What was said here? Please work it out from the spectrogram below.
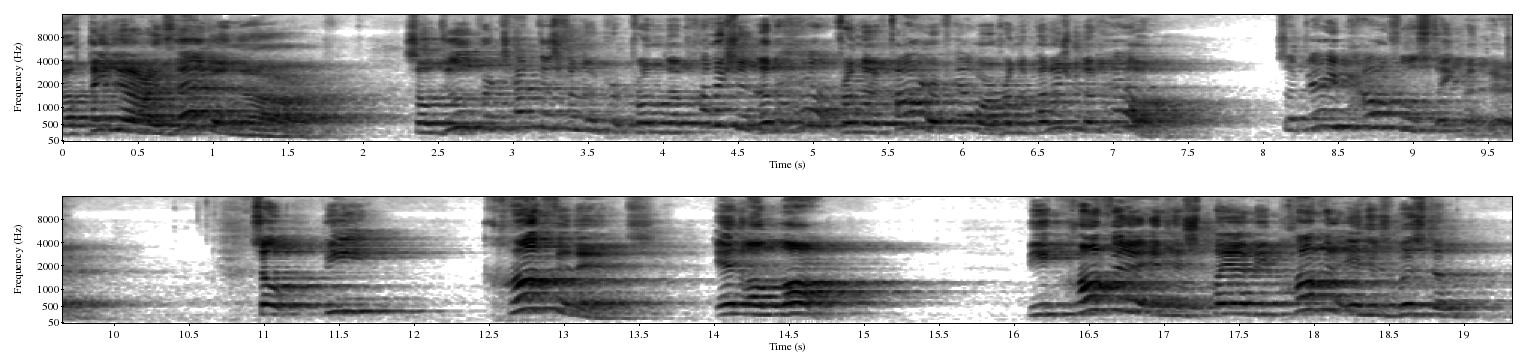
فقنا عذاب النار So do protect us from the, from the punishment of hell, from the fire of hell, or from the punishment of hell. It's a very powerful statement there. So be confident in Allah. Be confident in His plan. Be confident in His wisdom.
